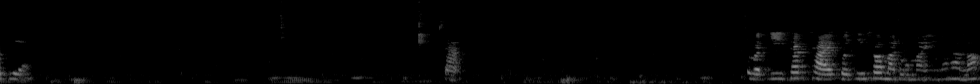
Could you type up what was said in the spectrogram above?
จบเลยจัดสวัสดีทักทายคนที่เข้ามาดูใหม่นะคะเนาะ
